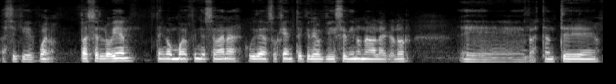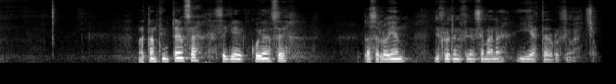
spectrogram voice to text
así que bueno, pásenlo bien, tengan un buen fin de semana, cuiden a su gente, creo que se viene una ola de calor bastante bastante intensa, así que cuídense, pásenlo bien, disfruten el fin de semana y hasta la próxima. Chao.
